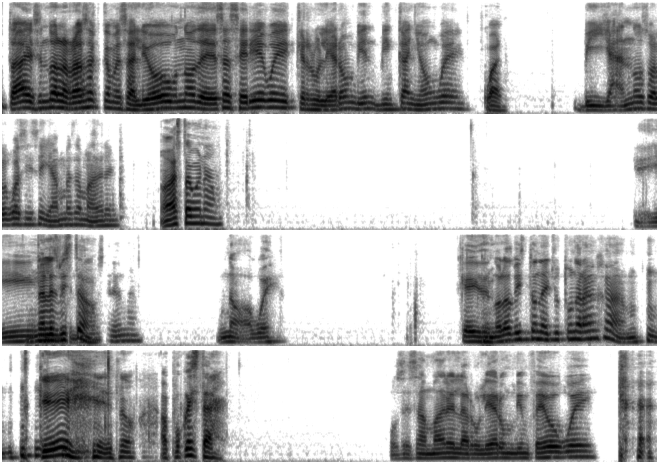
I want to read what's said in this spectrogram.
estaba diciendo a la raza que me salió uno de esa serie, güey, que rulearon bien, bien cañón, güey. ¿Cuál? Villanos o algo así se llama esa madre. Ah, está buena. Sí, ¿No la has visto? No, güey. ¿Qué dices? Mm, ¿No lo has visto en el YouTube Naranja? ¿Qué? No, ¿a poco está? Pues esa madre la rulearon bien feo, güey.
